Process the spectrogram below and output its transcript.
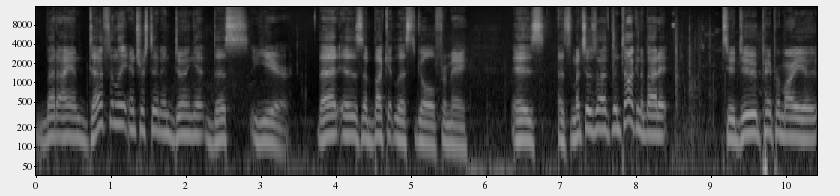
but I am definitely interested in doing it this year. That is a bucket list goal for me. Is as much as I've been talking about it, to do Paper Mario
